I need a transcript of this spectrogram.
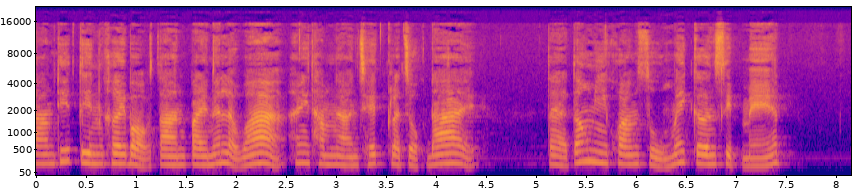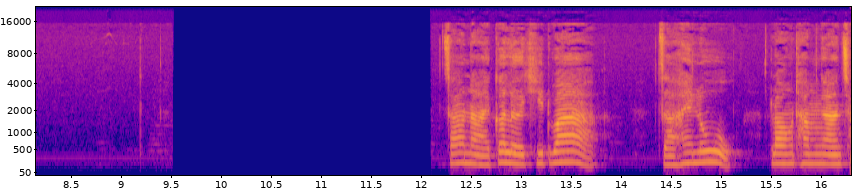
ตามที่ตินเคยบอกตาลไปนั่นแหละว่าให้ทำงานเช็ดกระจกได้ แต่ต้องมีความสูงไม่เกิน 10 เมตร เจ้านายก็เลยคิดว่า จะให้ลูกลองทำงานเฉ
